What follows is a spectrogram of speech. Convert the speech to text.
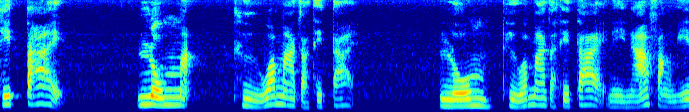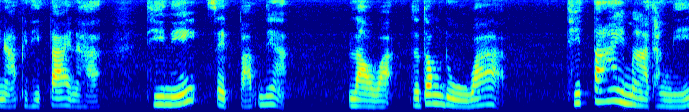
ทิศใต้ ลมอะถือว่ามาจากทิศใต้ ลมถือว่ามาจากทิศใต้นี่นะ ฝั่งนี้นะเป็นทิศใต้นะคะ ทีนี้เสร็จปั๊บเนี่ยเราอะจะต้องดูว่าทิศใต้มาทางนี้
